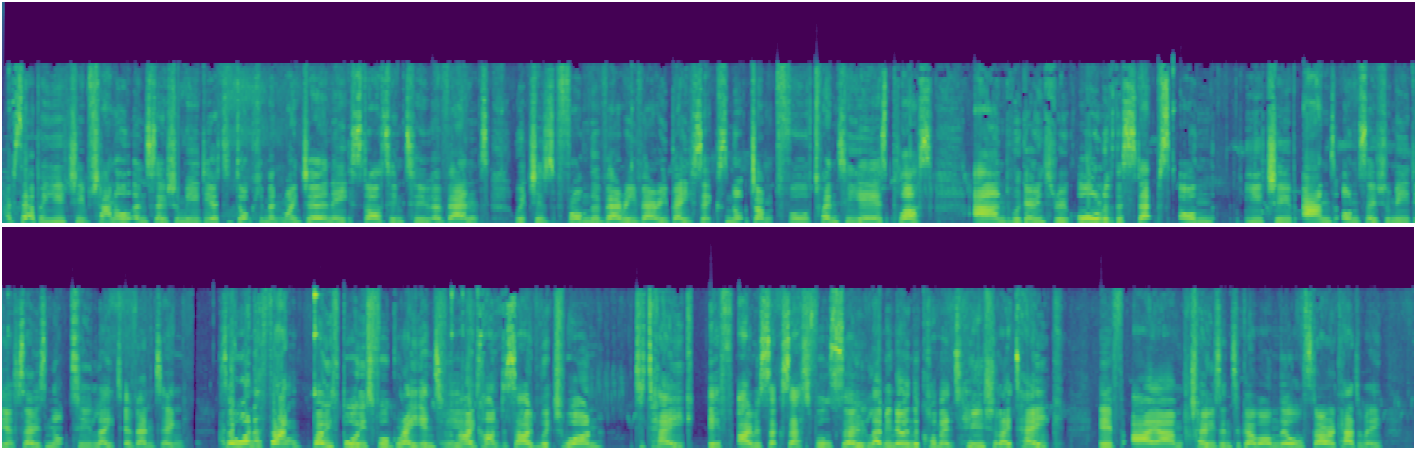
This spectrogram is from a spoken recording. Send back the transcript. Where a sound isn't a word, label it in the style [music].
I've set up a YouTube channel and social media to document my journey starting to event, which is from the very, very basics, not jumped for 20 years plus, And we're going through all of the steps on YouTube and on social media, so it's not too late eventing. So I want to thank both boys for great interviews. I can't decide which one to take if I was successful, so let me know in the comments who should I take if I am chosen to go on the All Star Academy.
